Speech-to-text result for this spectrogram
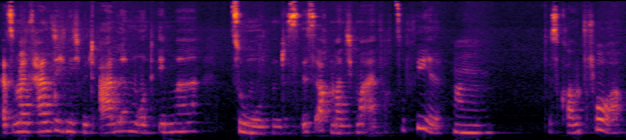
Also man kann sich nicht mit allem und immer zumuten. Das ist auch manchmal einfach zu viel. Mhm. Das kommt vor.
